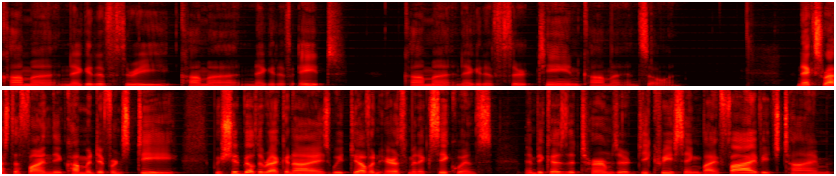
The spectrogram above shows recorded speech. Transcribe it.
comma, negative 3, comma, negative 8, comma, negative 13, comma, and so on. Next, we're asked to find the common difference d. We should be able to recognize we do have an arithmetic sequence, and because the terms are decreasing by 5 each time,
